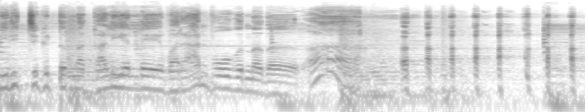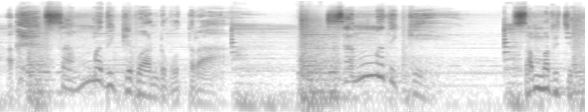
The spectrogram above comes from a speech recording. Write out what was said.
തിരിച്ചു കിട്ടുന്ന കളിയല്ലേ വരാൻ പോകുന്നത്? സമ്മതിക്കു സമ്മതിക്ക് പാണ്ഡുപുത്ര. സമ്മതിക്കേ. സമ്മതിച്ചില്ല.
